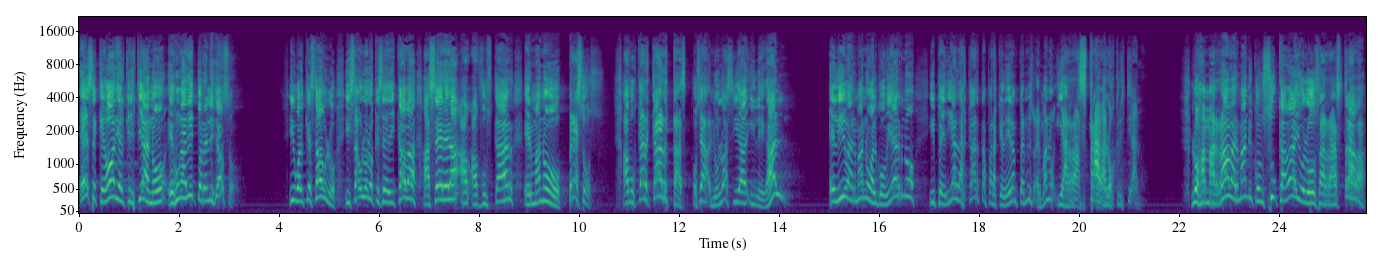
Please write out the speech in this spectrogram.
Ese que odia al cristiano es un adicto religioso. Igual que Saulo. Y Saulo lo que se dedicaba a hacer era a, buscar, hermano, presos a buscar cartas. O sea, no lo hacía ilegal. Él iba, hermano, al gobierno y pedía las cartas para que le dieran permiso, hermano, y arrastraba a los cristianos. Los amarraba, hermano, y con su caballo los arrastraba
